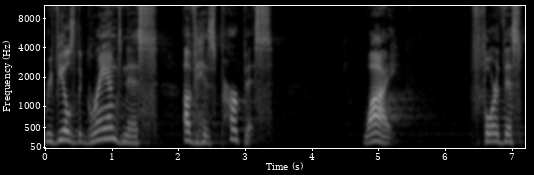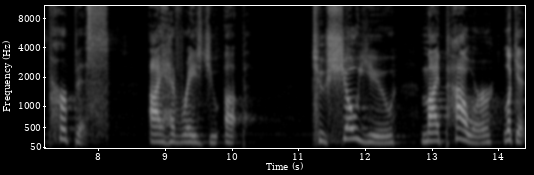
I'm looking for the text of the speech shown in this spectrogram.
reveals the grandness of his purpose. Why? For this purpose I have raised you up to show you my power. Look at,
